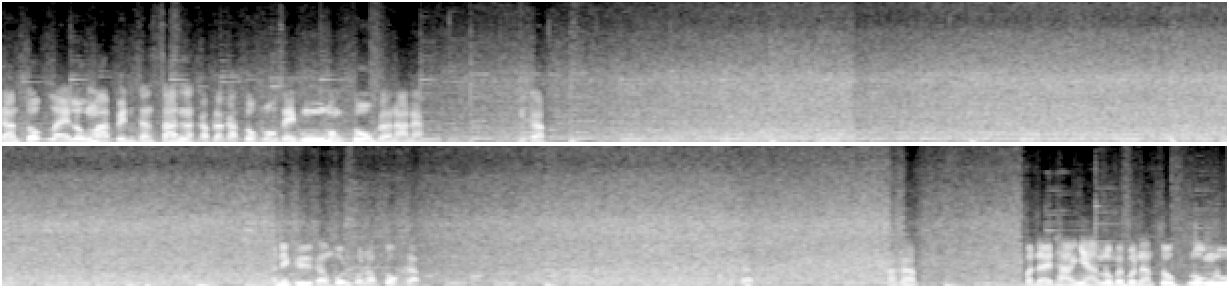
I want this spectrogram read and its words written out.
น้ำตกไหลลงมาเป็นสั้นๆแล้วครับแล้วก็ตกลงใส่หูมองตกแล้วนั่นน่ะนี่ครับอันนี้คือข้างบนของน้ำตกครับครับนะครับ บันไดทางยากลงไปบนน้ำตกลงรู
